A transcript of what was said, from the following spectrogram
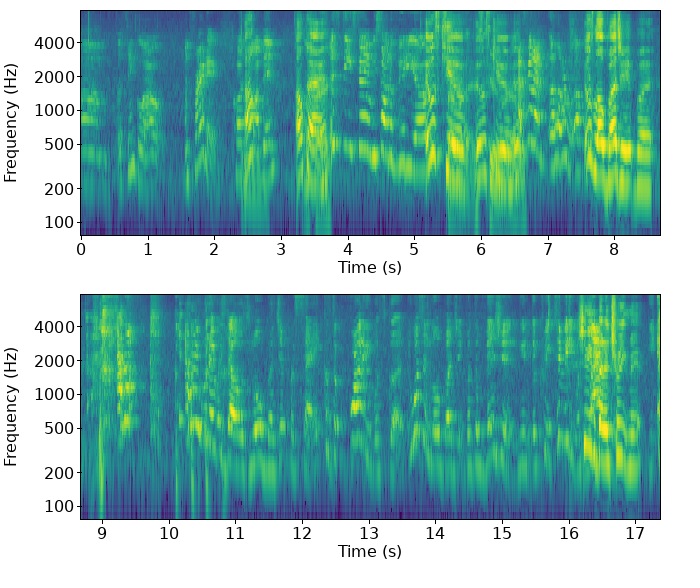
um a single out on Friday called Oh. Mobbin. Okay. Okay. It's decent. We saw the video. It was cute. It's It was cute, cute. though. I feel like a lot of uh, It was low budget, but I don't. I don't even know if that was low budget per se, because the quality was good. It wasn't low budget, but the vision, you know, the creativity was. she needed better treatment. Yeah.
